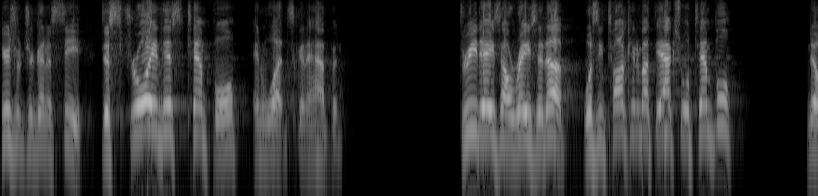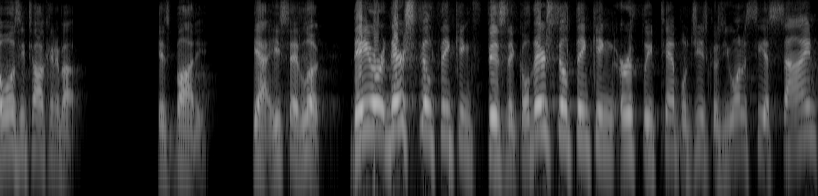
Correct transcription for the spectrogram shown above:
Here's what you're going to see destroy this temple, and what's going to happen? Three days I'll raise it up. Was he talking about the actual temple? No, what was he talking about? His body. Yeah, he said, Look, they are, they're still thinking physical. They're still thinking earthly temple. Jesus goes, You want to see a sign?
